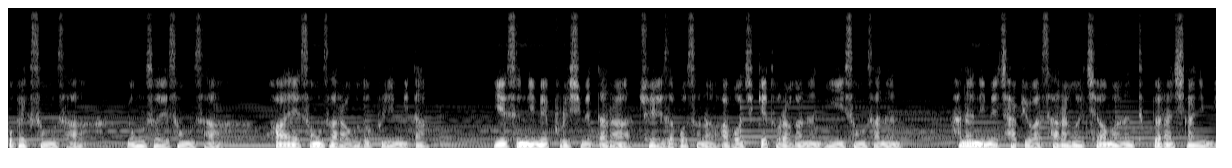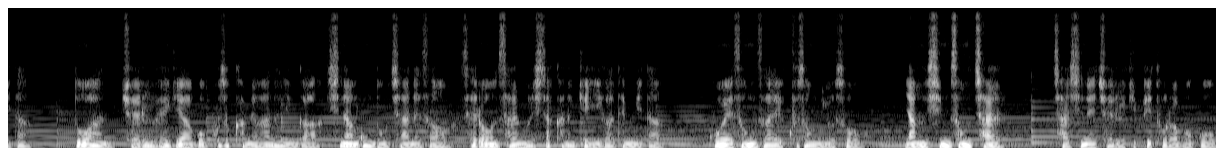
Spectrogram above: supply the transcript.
고백 성사, 용서의 성사, 화해의 성사라고도 불립니다. 예수님의 부르심에 따라 죄에서 벗어나 아버지께 돌아가는 이 성사는 하느님의 자비와 사랑을 체험하는 특별한 시간입니다. 또한 죄를 회개하고 포속하며 하느님과 신앙 공동체 안에서 새로운 삶을 시작하는 계기가 됩니다. 고해 성사의 구성 요소, 양심 성찰, 자신의 죄를 깊이 돌아보고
